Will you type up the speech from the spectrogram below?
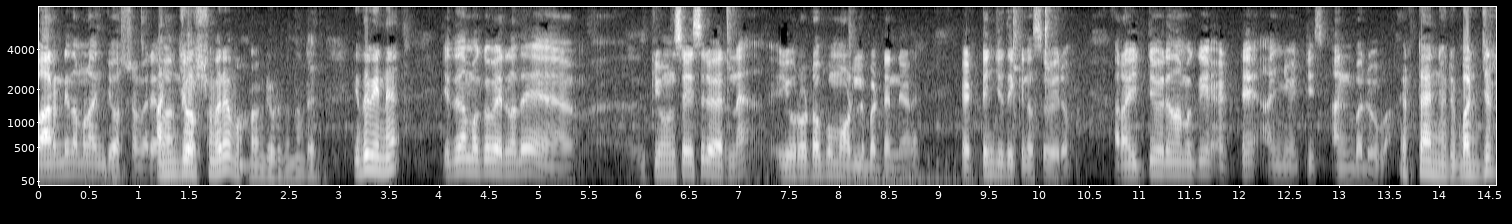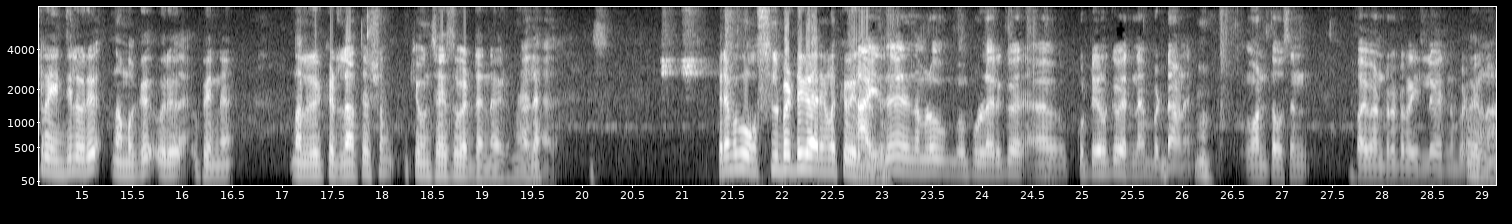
വാറണ്ടി നമ്മൾ അഞ്ച് വർഷം വരെ അഞ്ച് വർഷം വരെ വാറണ്ടി കൊടുക്കുന്നുണ്ട്. ഇത് പിന്നെ? ഇത് നമുക്ക് വരുന്നത് ക്യൂൺ സൈസിൽ വരുന്ന യൂറോടോപ്പ് മോഡൽ ബെഡ് തന്നെയാണ്. എട്ട് ഇഞ്ച് തിക്നെസ് വരും. റേറ്റ് വരും നമുക്ക് എട്ട് അഞ്ഞൂറ്റി അൻപത് രൂപ. എട്ട് അഞ്ഞൂറ്. ബഡ്ജറ്റ് റേഞ്ചിൽ ഒരു നമുക്ക് ഒരു പിന്നെ നല്ലൊരു കിടല അത്യാവശ്യം ക്യൂൺ സൈസ് ബെഡ് തന്നെ വരുന്നത് അല്ലേ? അതെ. പിന്നെ നമുക്ക് ഹോസ്റ്റൽ ബെഡ് കാര്യങ്ങളൊക്കെ വരും ഇത് നമ്മൾ പിള്ളേർക്ക് കുട്ടികൾക്ക് വരുന്ന ബെഡാണ് വൺ തൗസൻഡ് ഫൈവ് ഹൺഡ്രഡ് റേറ്റിൽ വരുന്ന ബെഡാണ്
